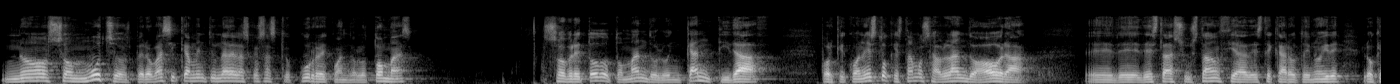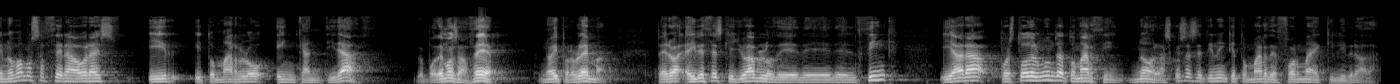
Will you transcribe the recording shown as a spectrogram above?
no son muchos, pero básicamente una de las cosas que ocurre cuando lo tomas, sobre todo tomándolo en cantidad, porque con esto que estamos hablando ahora, eh, de, de, esta sustancia, de este carotenoide, lo que no vamos a hacer ahora es ir y tomarlo en cantidad. Lo podemos hacer, no hay problema. Pero hay veces que yo hablo del zinc y ahora pues todo el mundo a tomar zinc. No, las cosas se tienen que tomar de forma equilibrada.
